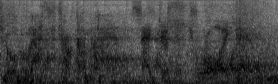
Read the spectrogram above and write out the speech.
your master commands and destroy them.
